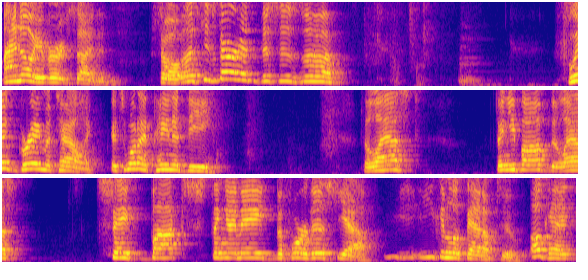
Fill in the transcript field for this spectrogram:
I know you're very excited. So let's get started. This is uh, Flint Gray Metallic. It's what I painted the, the last thingy bob, the last safe box thing I made before this, yeah, you can look that up too. Okay.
